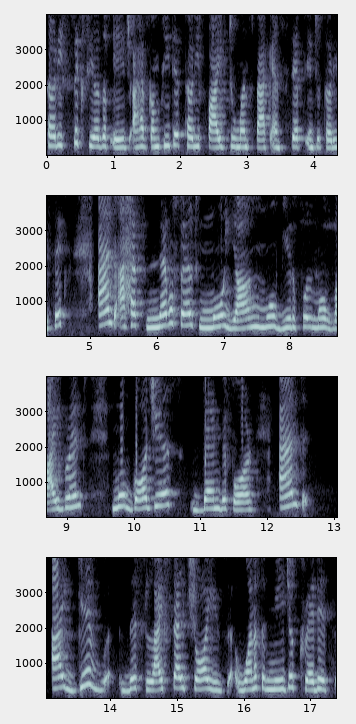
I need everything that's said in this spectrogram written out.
36 years of age. I have completed 35 two months back and stepped into 36. And I have never felt more young, more beautiful, more vibrant, more gorgeous than before. And I give this lifestyle choice one of the major credits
